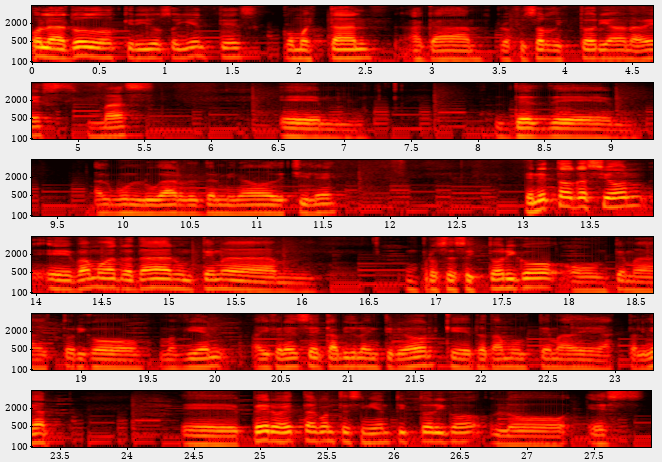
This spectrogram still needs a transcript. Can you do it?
Hola a todos queridos oyentes, ¿cómo están? Acá profesor de historia una vez más em, desde algún lugar determinado de Chile. En esta ocasión eh, vamos a tratar un tema, mm, un proceso histórico o un tema histórico más bien, a diferencia del capítulo anterior que tratamos un tema de actualidad. Eh, pero este acontecimiento histórico lo es,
